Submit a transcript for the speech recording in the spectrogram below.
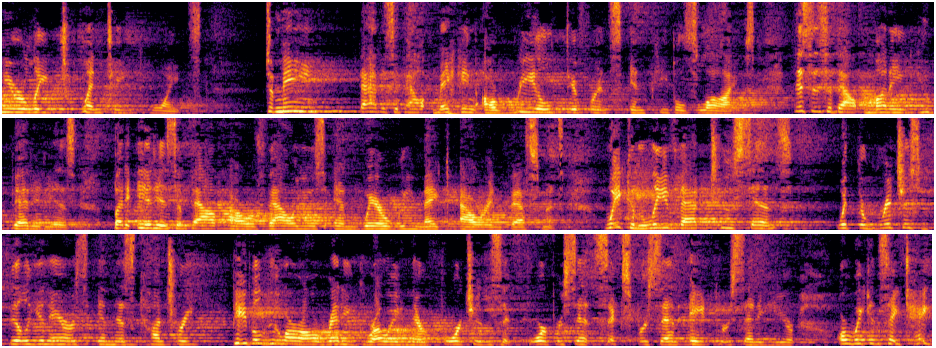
nearly 20 points. To me, that is about making a real difference in people's lives. This is about money, you bet it is, but it is about our values and where we make our investments. We can leave that two cents with the richest billionaires in this country, people who are already growing their fortunes at 4%, 6%, 8% a year. Or we can say, take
